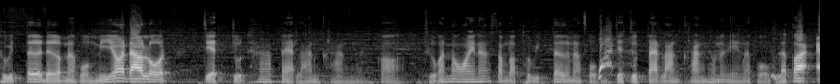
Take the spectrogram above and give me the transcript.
Twitter เดิมนะผม มียอดดาวน์โหลด 7.58 ล้านครั้งนะก็ถือว่าน้อยนะสำหรับ Twitter นะผม 7.8 ล้านครั้งเท่านั้นเองนะผม แล้วก็แอ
